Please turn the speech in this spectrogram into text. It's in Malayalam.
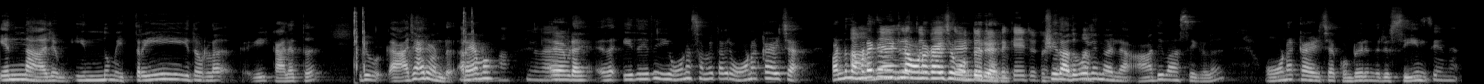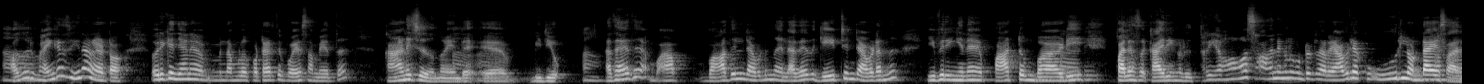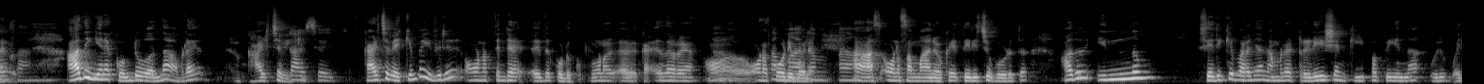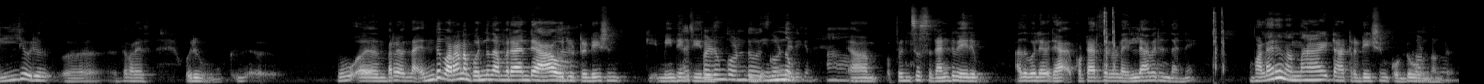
എന്നാലും ഇന്നും ഇത്രയും ഇതുള്ള ഈ കാലത്ത് ഒരു ആചാരമുണ്ട്. അറിയാമോ? എവിടെ? ഇത് ഇത് ഈ ഓണ സമയത്ത് അവർ ഓണക്കാഴ്ച. പണ്ട് നമ്മുടെ നമ്മുടെയൊക്കെ വീട്ടിൽ ഓണക്കാഴ്ച കൊണ്ടുവരും കൊണ്ടുവരുമായിരുന്നു. പക്ഷെ ഇത് അതുപോലെയൊന്നുമല്ല. ആദിവാസികൾ ഓണക്കാഴ്ച കൊണ്ടുവരുന്നൊരു സീൻ. അതൊരു ഭയങ്കര സീനാണ് കേട്ടോ. ഒരിക്കൽ ഞാൻ നമ്മൾ കൊട്ടാരത്തിൽ പോയ സമയത്ത് കാണിച്ചു തന്നു അതിന്റെ വീഡിയോ അതായത് ആ വാതിലിന്റെ അവിടെ നിന്ന് തന്നെ അതായത് ഗേറ്റിന്റെ അവിടെ നിന്ന് ഇവരിങ്ങനെ പാട്ടും പാടി പല കാര്യങ്ങളും ഇത്രയോ സാധനങ്ങൾ കൊണ്ടുവരുന്ന അറിയാം? അവരൊക്കെ ഊരിലുണ്ടായ സാധനങ്ങൾ സാധനം. അതിങ്ങനെ കൊണ്ടുവന്ന് അവിടെ കാഴ്ച വെക്കും. കാഴ്ചവെക്കും. കാഴ്ച വെക്കുമ്പോൾ ഇവർ ഓണത്തിന്റെ ഇത് കൊടുക്കും. ഓണ എന്താ പറയുക ഓണക്കോടി പോലെ. ആ. ഓണസമ്മാനമൊക്കെ തിരിച്ചു കൊടുത്ത് അത് ഇന്നും ശരിക്കും പറഞ്ഞാൽ നമ്മുടെ ട്രഡീഷൻ കീപ്പപ്പ് ചെയ്യുന്ന ഒരു വലിയൊരു എന്താ പറയുക ഒരു പറയുന്ന എന്ത് പറയണം പൊന്നു തമ്പുരാന്റെ ആ ഒരു ട്രഡീഷൻ മെയിന്റെയിൻ ചെയ്ത് ഇന്നും. പ്രിൻസസ് രണ്ടുപേരും അതുപോലെ കൊട്ടാരത്തിലുള്ള എല്ലാവരും തന്നെ വളരെ നന്നായിട്ട് ആ ട്രഡീഷൻ കൊണ്ടുപോകുന്നുണ്ട്.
